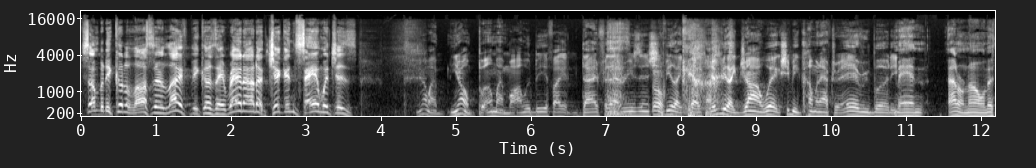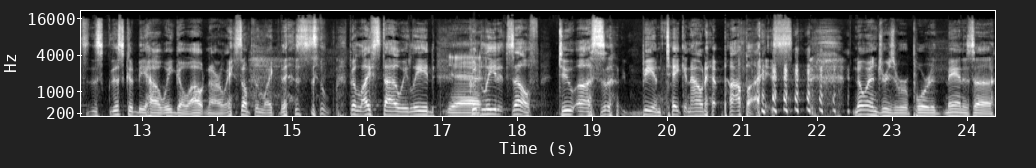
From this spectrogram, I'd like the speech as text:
"Somebody could have lost their life because they ran out of chicken sandwiches." You know my, you know how bum my mom would be if I died for that reason. Oh, She'd Oh, be like, it'd be like John Wick. She'd be coming after everybody. Man, I don't know. This this this could be how we go out gnarly. Something like this. the lifestyle we lead Yeah. could lead itself to us being taken out at Popeyes. no injuries were reported. Man is uh,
